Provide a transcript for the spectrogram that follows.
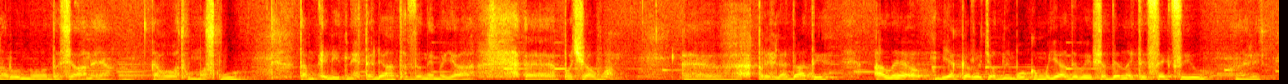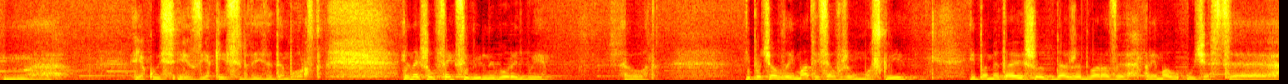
народного досягнення. От, в Москву, там елітних телят, за ними я е, почав е, приглядати. Але, як кажуть, одним оком я дивився, де знайти секцію значить, м, е, якусь із якихось єдиноборств. Я знайшов секцію вільної боротьби. От. І почав займатися вже в Москві. І пам'ятаю, що навіть два рази приймав участь е,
